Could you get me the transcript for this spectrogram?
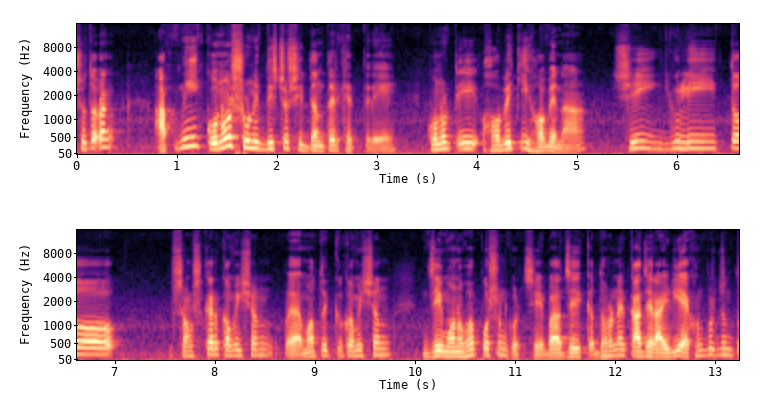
সুতরাং আপনি কোনো সুনির্দিষ্ট সিদ্ধান্তের ক্ষেত্রে কোনোটি হবে কি হবে না, সেইগুলি তো সংস্কার কমিশন মতৈক্য কমিশন যে মনোভাব পোষণ করছে বা যে ধরনের কাজের আইডিয়া এখন পর্যন্ত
